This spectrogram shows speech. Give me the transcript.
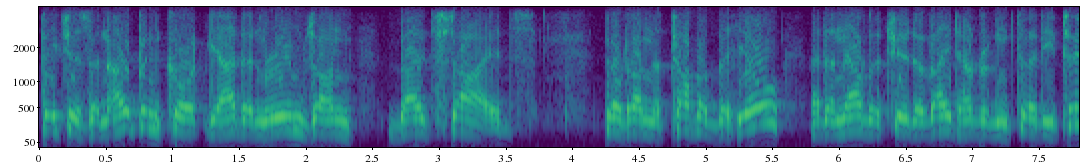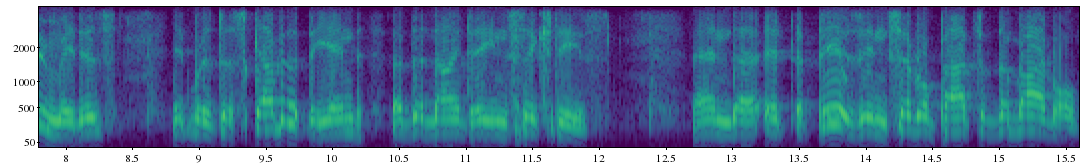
features an open courtyard and rooms on both sides. Built on the top of the hill at an altitude of 832 metres, it was discovered at the end of the 1960s. And uh, it appears in several parts of the Bible.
